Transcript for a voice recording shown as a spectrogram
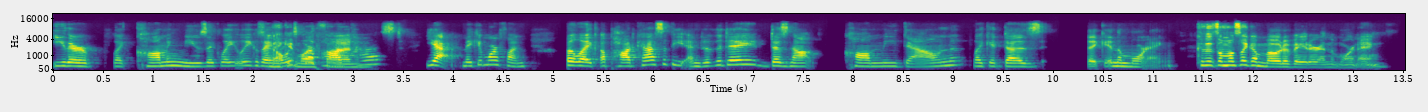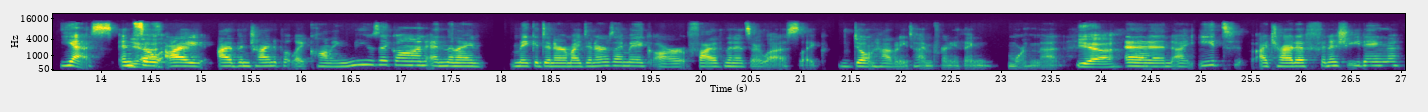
either like calming music lately because i Make it always more put a fun. podcast. Yeah make it more fun. But like a podcast at the end of the day does not calm me down like it does like in the morning. Because it's almost like a motivator in the morning. yes. And so i i've been trying to put like calming music on and then i make a dinner my dinners i make are five minutes or less like don't have any time for anything more than that Yeah. and i eat i try to finish eating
